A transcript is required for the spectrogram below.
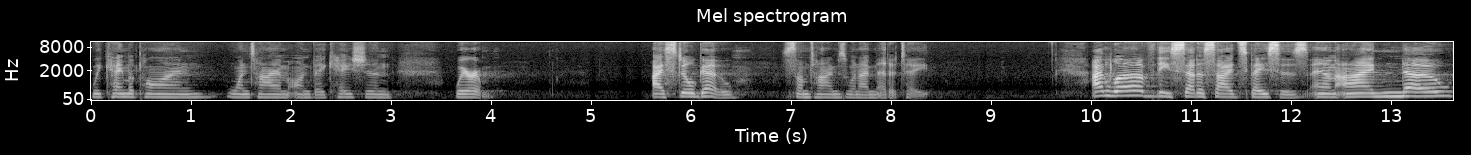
we came upon one time on vacation where I still go sometimes when I meditate. I love these set aside spaces, and I know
